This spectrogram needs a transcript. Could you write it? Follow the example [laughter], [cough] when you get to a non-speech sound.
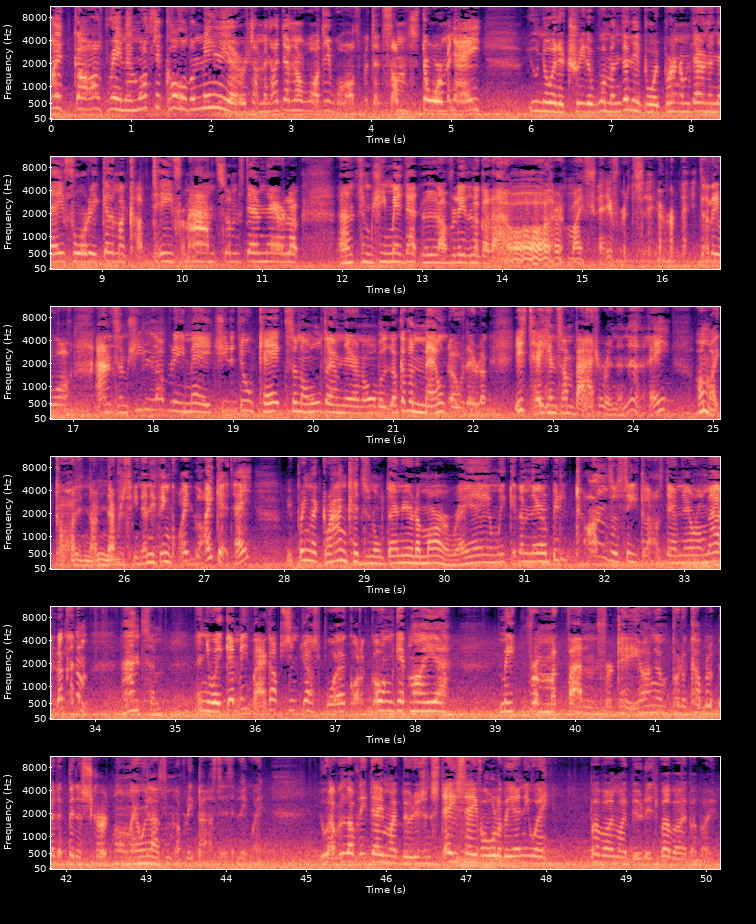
my God, Raymond, what's it called? Amelia or something? I don't know what it was, but it's some storm in A. You know how to treat a woman, don't you, boy? Bring them down in A40, get them a cup of tea from Handsome's down there, look. Handsome, she made that lovely, look at that. Oh, they're my favourites there. [laughs] I tell you what, Handsome, she lovely made. She'd do cakes and all down there and all, but look at the mount over there, look. He's taking some battering, isn't it, eh? Oh my God, and I've never seen anything quite like it, eh? We bring the grandkids and all down here tomorrow, Ray, eh? And we get them there, be tons of sea glass down there on that. Look at them, handsome. Anyway, get me back up St. Just, boy. I gotta go and get my uh, meat from McFadden's for tea. I'm gonna put a couple of bit, of bit of skirt on there. We'll have some lovely pasties anyway. You have a lovely day, my booties, and stay safe, all of you, anyway. Bye-bye, my booties. Bye-bye, bye-bye.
